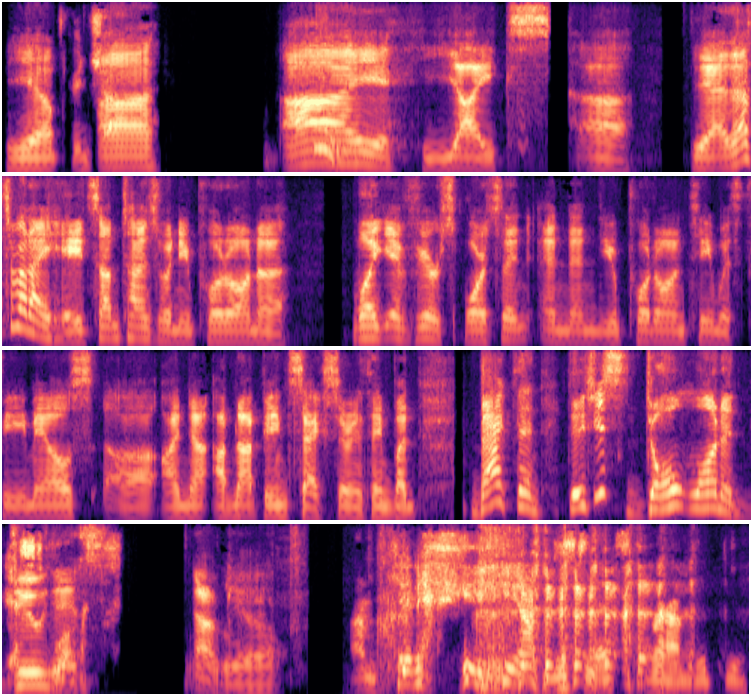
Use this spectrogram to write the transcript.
Yep. Good job. Uh, I yikes. Uh, yeah, that's what I hate sometimes when you put on a like if you're a sportsman and then you put on a team with females. Uh, I'm not I'm not being sexist or anything, but back then they just don't want to Guess do this. Okay. yeah. I'm kidding. I'm just messing around with you.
